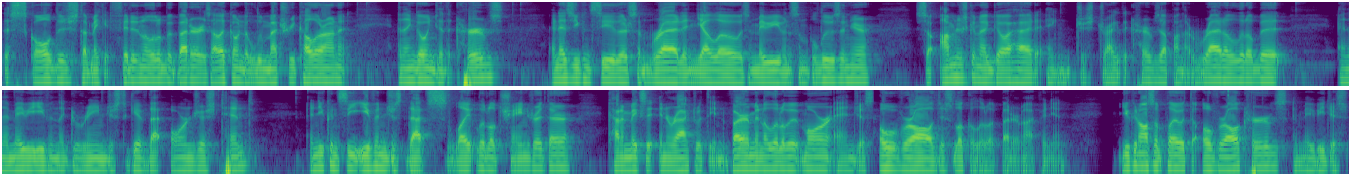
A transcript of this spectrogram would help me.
the skull to just to make it fit in a little bit better is I like going to Lumetri color on it and then going to the curves. And as you can see, there's some red and yellows and maybe even some blues in here. So I'm just gonna go ahead and just drag the curves up on the red a little bit and then maybe even the green just to give that orangish tint. And you can see even just that slight little change right there kind of makes it interact with the environment a little bit more and just overall just look a little bit better in my opinion. You can also play with the overall curves and maybe just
